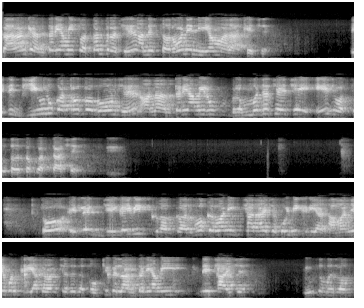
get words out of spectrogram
કારણ કે અંતર્યામી સ્વતંત્ર છે અને સર્વને નિયમમાં રાખે છે. એટલે જીવનું કર્તૃત્વ ગૌણ છે અને અંતર્યામી રૂપ બ્રહ્મ જે છે એ જ વસ્તુ કરતા છે. તો એટલે જે કઈ બી કર્મ કરવાની ઈચ્છા થાય છે, કોઈ બી ક્રિયા, સામાન્ય પણ ક્રિયા કરવાની છે તો સૌથી પહેલા અંતર્યામી ને થાય છે. એવું સમજવાનું?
